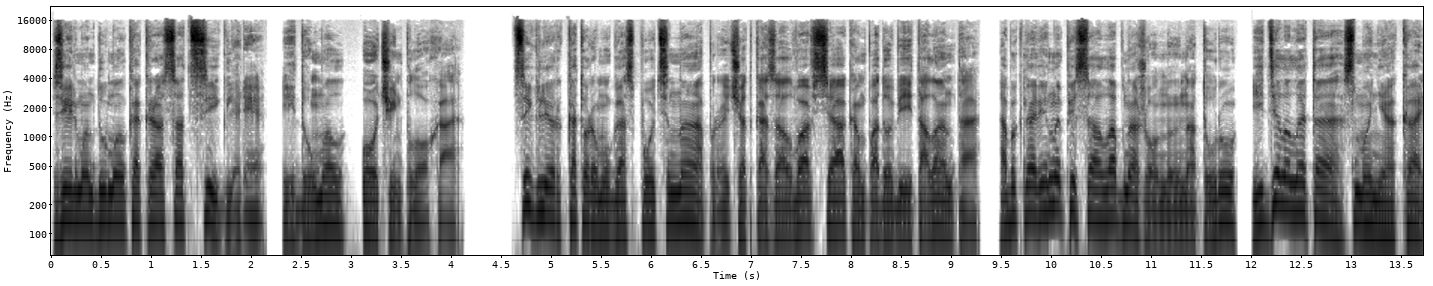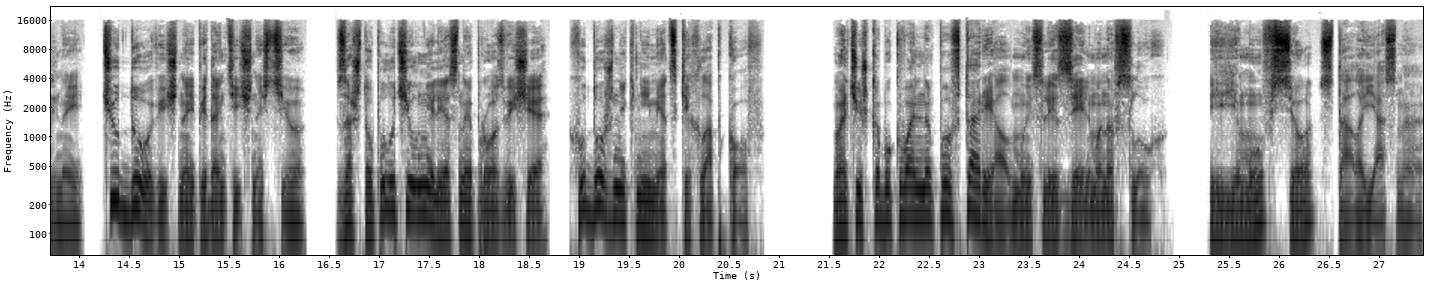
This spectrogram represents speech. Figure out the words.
Зельман думал как раз о Циглере и думал очень плохо. Циглер, которому Господь напрочь отказал во всяком подобии таланта, обыкновенно писал обнаженную натуру и делал это с маниакальной, чудовищной педантичностью, за что получил нелестное прозвище «художник немецких лобков». Мальчишка буквально повторял мысли Зельмана вслух, и ему все стало ясно.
